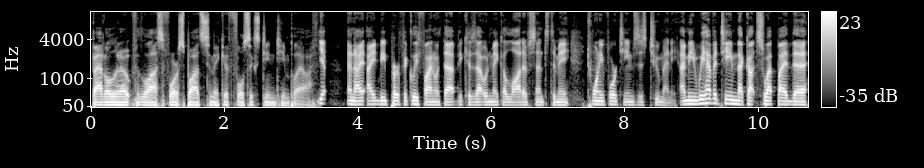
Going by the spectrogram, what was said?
battle it out for the last four spots to make a full 16 team playoff. Yep. And I, I'd be perfectly fine with that because that would make a lot of sense to me. 24 teams is too many. I mean, we have a team that got swept by the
